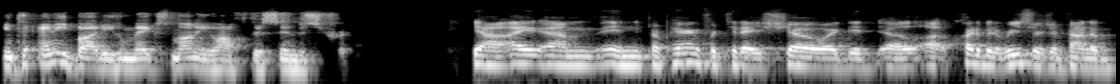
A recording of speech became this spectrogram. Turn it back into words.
into anybody who makes money off this industry. Yeah, I um, in preparing for today's show, I did uh, uh quite a bit of research and found a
